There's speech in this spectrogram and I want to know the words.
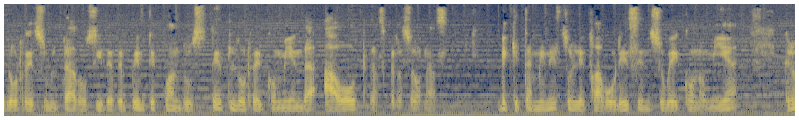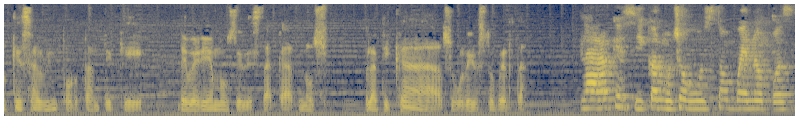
los resultados y de repente cuando usted lo recomienda a otras personas, ve que también esto le favorece en su economía, creo que es algo importante que deberíamos de destacar. ¿Nos platica sobre esto, Berta? Claro que sí, con mucho gusto. Bueno, pues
